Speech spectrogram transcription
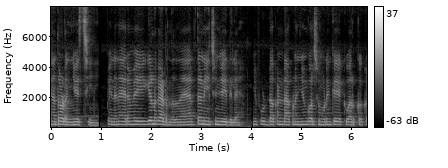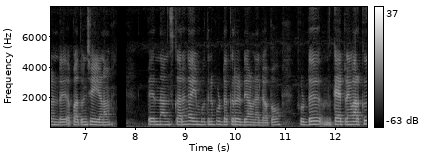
ഞാൻ തുടങ്ങി വെച്ചിനി. പിന്നെ നേരം വൈകിയാണ് കിടന്നത്. നേരത്തെ എണീച്ചും ചെയ്തില്ലേ? ഇനി ഫുഡൊക്കെ ഉണ്ടാക്കണം. ഇനിയും കുറച്ചും കൂടി കേക്ക് വർക്കൊക്കെ ഉണ്ട്. അപ്പോൾ അതും ചെയ്യണം. പെരുന്നാൾ നിസ്കാരം കഴിയുമ്പോഴത്തേനും ഫുഡൊക്കെ റെഡി ആവണമല്ലോ അപ്പോൾ ഫുഡ് കാറ്ററിംഗ് വർക്ക്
